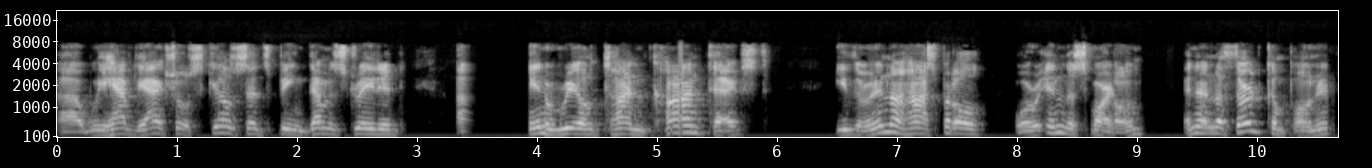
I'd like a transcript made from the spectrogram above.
Uh, we have the actual skill sets being demonstrated uh, in a real-time context, either in the hospital or in the smart home. And then the third component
